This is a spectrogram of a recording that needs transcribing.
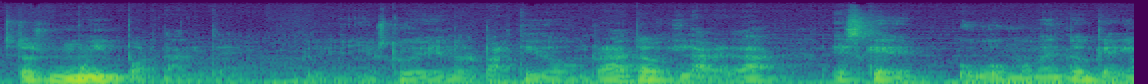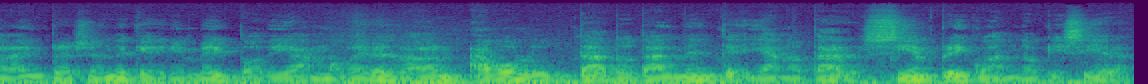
Esto es muy importante. Yo estuve viendo el partido un rato y la verdad es que hubo un momento en que dio la impresión de que Green Bay podía mover el balón a voluntad totalmente y anotar siempre y cuando quisiera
